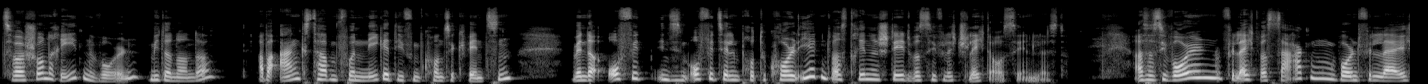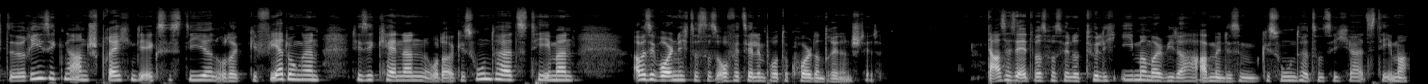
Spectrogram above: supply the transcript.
zwar schon reden wollen miteinander, aber Angst haben vor negativen Konsequenzen, wenn da in diesem offiziellen Protokoll irgendwas drinnen steht, was sie vielleicht schlecht aussehen lässt. Also sie wollen vielleicht was sagen, wollen vielleicht Risiken ansprechen, die existieren oder Gefährdungen, die sie kennen oder Gesundheitsthemen, aber sie wollen nicht, dass das offiziell im Protokoll dann drinnen steht das ist etwas, was wir natürlich immer mal wieder haben in diesem Gesundheits- und Sicherheitsthema.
